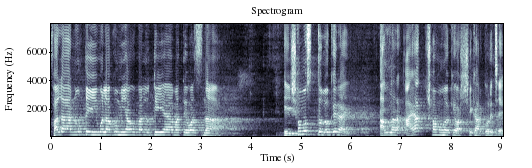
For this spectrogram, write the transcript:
ফালা ওয়াজনা। এই সমস্ত লোকেরাই আল্লাহর আয়াত সমূহকে অস্বীকার করেছে।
